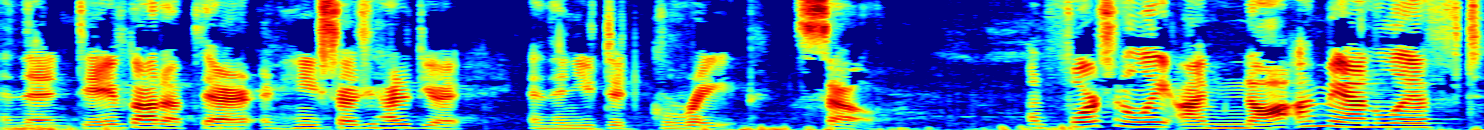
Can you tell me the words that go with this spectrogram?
And then Dave got up there and he showed you how to do it. And then you did great. So, unfortunately, I'm not a man lift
